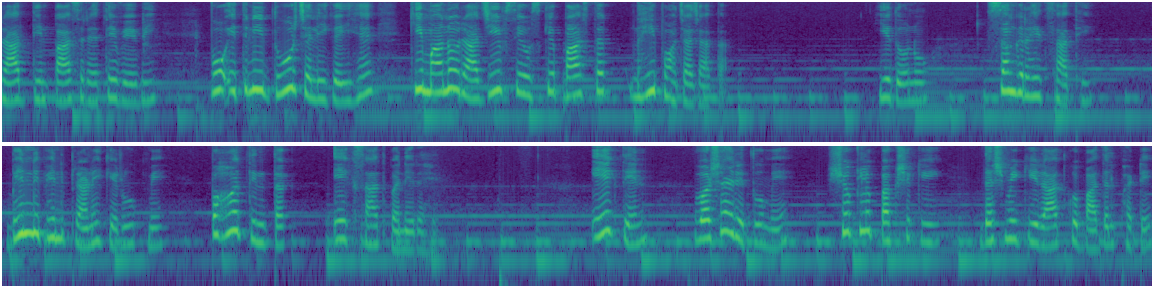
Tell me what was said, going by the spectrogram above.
रात दिन पास रहते हुए भी वो इतनी दूर चली गई है कि मानो राजीव से उसके पास तक नहीं पहुँचा जाता। ये दोनों संग रहित साथी भिन्न भिन्न प्राणी के रूप में बहुत दिन तक एक साथ बने रहे। एक दिन वर्षा ऋतु में शुक्ल पक्ष की दशमी की रात को बादल फटे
